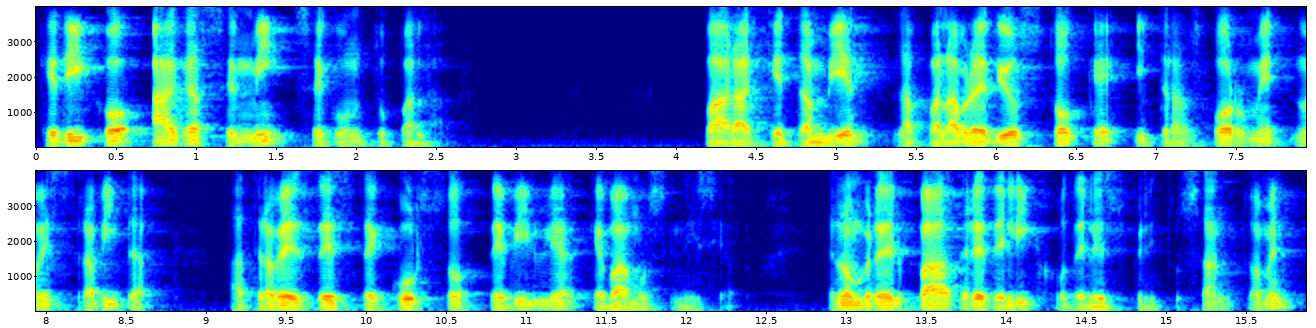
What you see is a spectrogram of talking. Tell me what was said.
que dijo, hágase en mí según tu palabra para que también la palabra de Dios toque y transforme nuestra vida a través de este curso de Biblia que vamos iniciando. En nombre del Padre, del Hijo, del Espíritu Santo. Amén.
